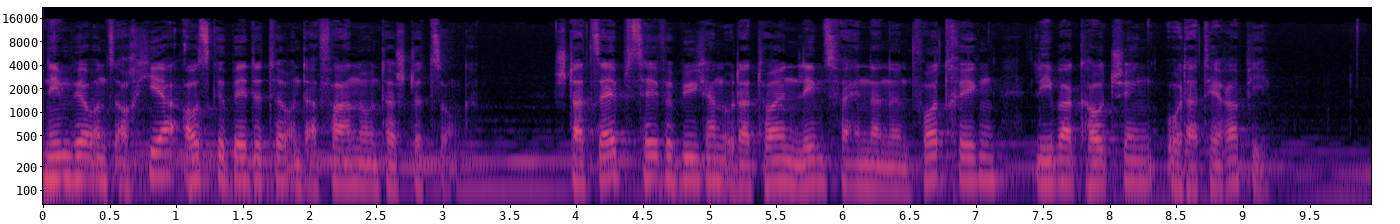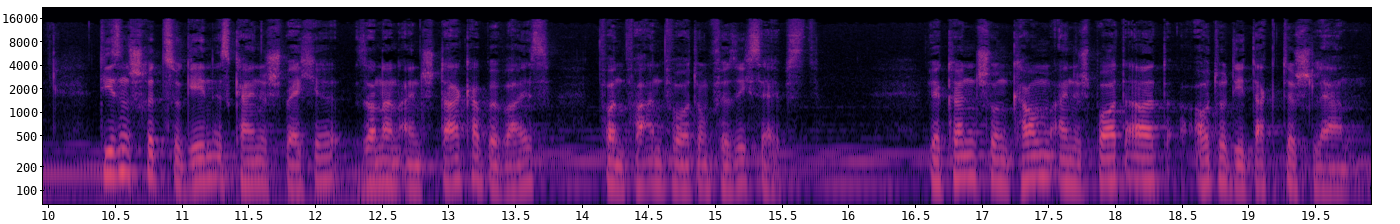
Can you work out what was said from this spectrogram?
Nehmen wir uns auch hier ausgebildete und erfahrene Unterstützung. Statt Selbsthilfebüchern oder tollen lebensverändernden Vorträgen lieber Coaching oder Therapie. Diesen Schritt zu gehen ist keine Schwäche, sondern ein starker Beweis von Verantwortung für sich selbst. Wir können schon kaum eine Sportart autodidaktisch lernen,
